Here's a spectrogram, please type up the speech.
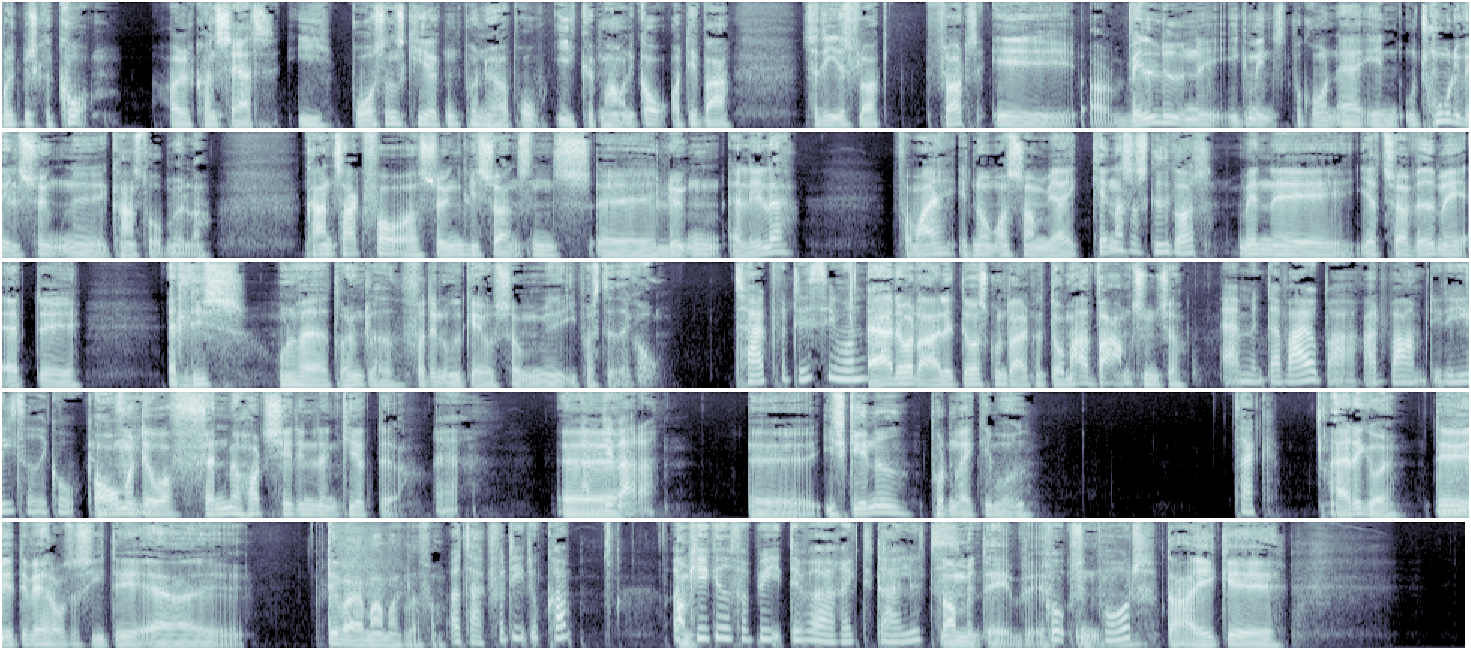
rytmiske kor holdt koncert i Brorsundskirken på Nørrebro i København i går, og det var særdeles flot, flot øh, og vellydende, ikke mindst på grund af en utrolig velsyngende Karen Storp Møller. Karen, tak for at synge Lis Sørensens øh, Lyngen af Lilla. For mig et nummer, som jeg ikke kender så skide godt, men øh, jeg tør ved med, at, øh, at Lis, hun har været drømglad for den udgave, som øh, I præsterede i går. Tak for det, Simon. Ja, det var dejligt. Det var sgu en dejligt. Det var meget varmt, synes jeg. Ja, men der var jo bare ret varmt i det hele taget i går, Åh, man men det var fandme hot shit i den kirke der. Ja. Øh, Jamen, det var der. Øh, I skinnede på den rigtige måde. Tak. Ja, det gjorde jeg. Det, Mhm. det vil jeg have lov til at sige. Det, er, øh, det var jeg meget, meget glad for. Og tak fordi du kom og Om- kiggede forbi. Det var rigtig dejligt. Nå, men det, God support. Der er ikke... Øh,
